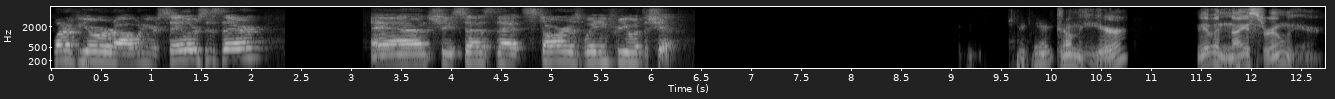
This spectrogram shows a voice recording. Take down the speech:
One of your uh, one of your sailors is there, and she says that Star is waiting for you at the ship. You can't come here. We have a nice room here.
